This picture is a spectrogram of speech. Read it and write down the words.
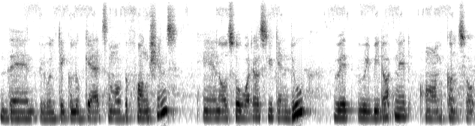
Then we will take a look at some of the functions and also what else you can do with vb.net on console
